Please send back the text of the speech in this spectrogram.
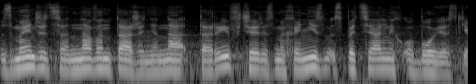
зменшиться навантаження на тариф через механізм спеціальних обов'язків.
